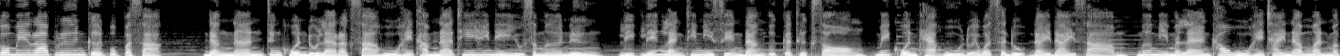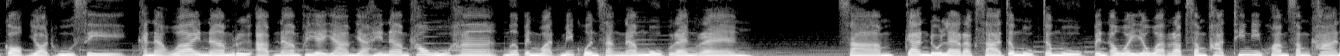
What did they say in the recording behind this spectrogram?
ก็ไม่ราบรื่นเกิดอุปสรรค ดังนั้นจึงควรดูแลรักษาหูให้ทำหน้าที่ให้ดีอยู่เสมอหนึ่งหลีกเลี่ยงแหล่งที่มีเสียงดังอึกกระทึกสองไม่ควรแคะหูด้วยวัสดุใดๆ 3. เมื่อมีแมลงเข้าหูให้ใช้น้ำมันมะกอกหยอดหู 4. ขณะว่ายน้ำหรืออาบน้ำพยายามอย่าให้น้ำเข้าหู 5. เมื่อเป็นหวัดไม่ควรสั่งน้ำหมูกแรงๆ 3. การดูแลรักษาจมูกจมูก เป็นอวัยวะรับสัมผัสที่มีความสำคัญ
